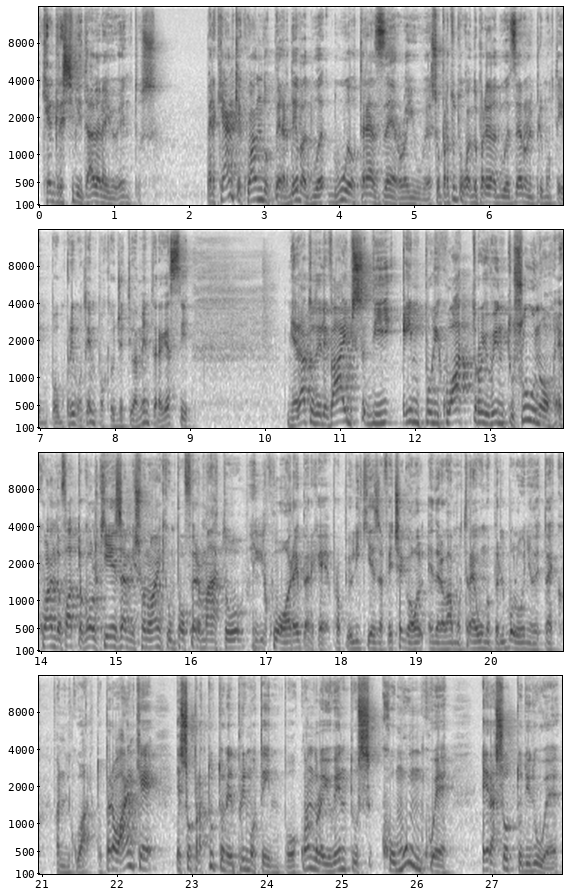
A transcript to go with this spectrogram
che aggressività della Juventus. perché anche quando perdeva 2, 2 o 3 a 0 la Juve, soprattutto quando perdeva 2 a 0 nel primo tempo, un primo tempo che oggettivamente ragazzi mi ha dato delle vibes di Empoli 4, Juventus 1 e quando ho fatto gol Chiesa mi sono anche un po' fermato il cuore perché proprio lì Chiesa fece gol ed eravamo 3-1 per il Bologna, ho detto ecco, fanno il quarto. Però anche e soprattutto nel primo tempo, quando la Juventus comunque era sotto di 2,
